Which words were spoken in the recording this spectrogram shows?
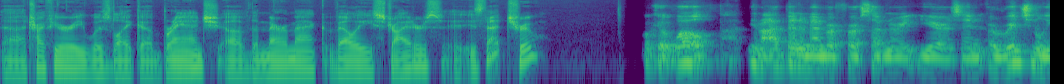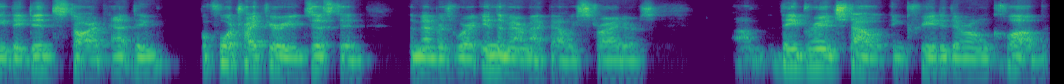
uh, Tri Fury was like a branch of the Merrimack Valley Striders. Is that true? Okay, well, you know, I've been a member for seven or eight years, and originally they did start at they before Tri Fury existed the members were in the Merrimack Valley Striders. Um, they branched out and created their own club.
